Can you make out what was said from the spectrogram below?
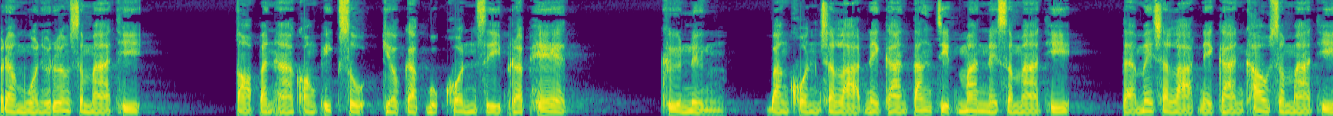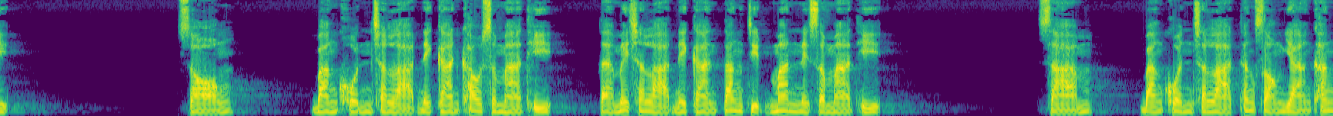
ประมวลเรื่องสมาธิ ตอบปัญหาของภิกษุเกี่ยวกับบุคคลสี่ประเภท คือหนึ่งบางคนฉลาดในการตั้งจิตมั่นในสมาธิ แต่ไม่ฉลาดในการเข้าสมาธิ 2. บางคนฉลาดในการเข้าสมาธิ แต่ไม่ฉลาดในการตั้งจิตมั่นในสมาธิ 3. บางคนฉลาดทั้งสองอย่างข้าง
